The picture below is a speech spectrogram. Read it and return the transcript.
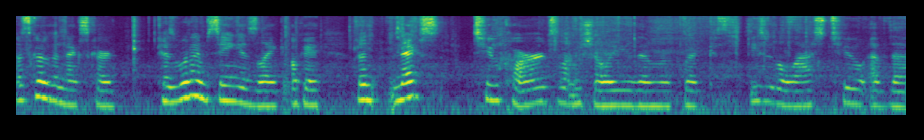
Let's go to the next card. Because what I'm seeing is like, okay, the next two cards, let me show you them real quick. These are the last two of the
